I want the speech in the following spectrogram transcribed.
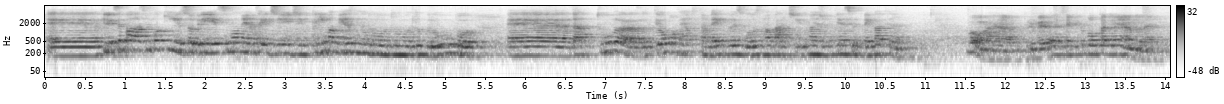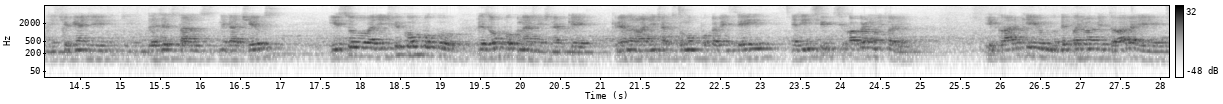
É, eu queria que você falasse um pouquinho sobre esse momento aí de, de clima mesmo do, do, do grupo, é, da tua, do teu momento também, dois gols numa partida, imagino que tenha sido bem bacana. Bom, é, primeiro é sempre voltar ganhando, né? A gente vinha de, de dois resultados negativos. Isso a gente ficou um pouco, pesou um pouco na gente, né? Porque, querendo ou não, a gente acostumou um pouco a vencer e, e a gente se, se cobra muito ali. E claro que depois de uma vitória e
